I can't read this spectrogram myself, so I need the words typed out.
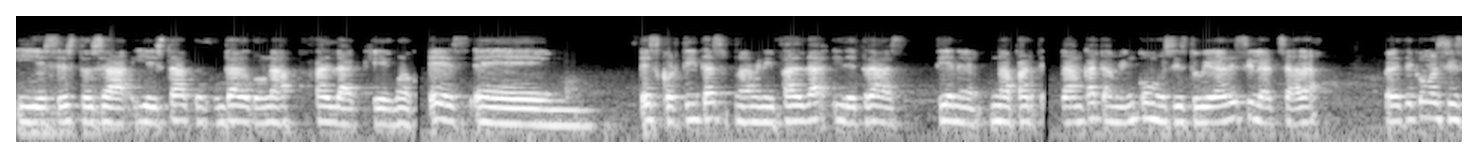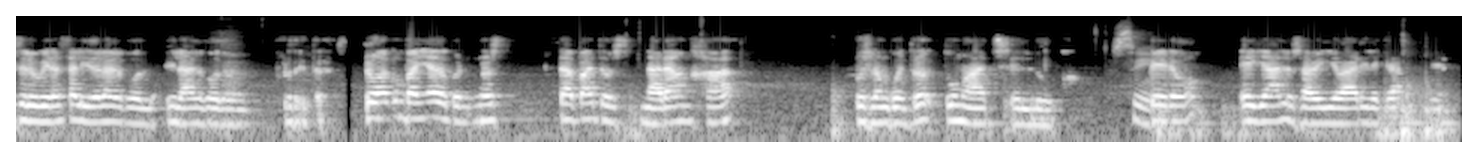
y, es esto, o sea, y está conjuntado con una falda que, bueno, es, em, es cortita, es una minifalda y detrás tiene una parte blanca también como si estuviera deshilachada. Parece como si se le hubiera salido el algodón, el algodón por detrás. Luego acompañado con unos zapatos naranja, pues lo encuentro too much el look. Sí. Pero ella lo sabe llevar y le queda muy bien.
